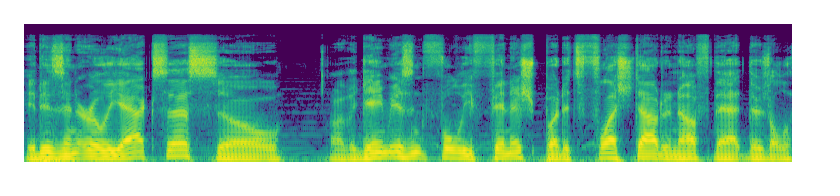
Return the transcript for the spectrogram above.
It is in early access so uh, the game isn't fully finished but it's fleshed out enough that there's a,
